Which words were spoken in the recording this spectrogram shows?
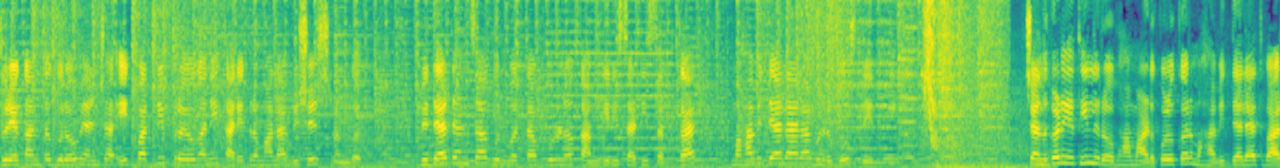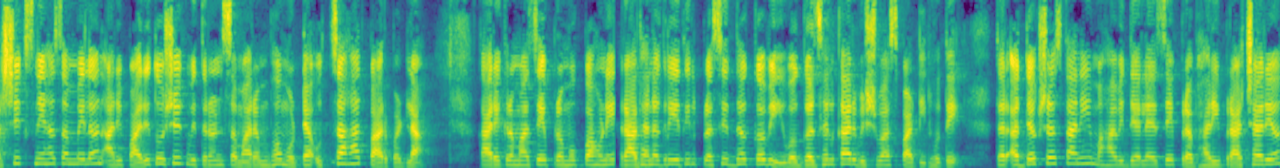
सूर्यकांत गुरव यांच्या एकपात्री प्रयोगाने कार्यक्रमाला विशेष रंगत विद्यार्थ्यांचा गुणवत्तापूर्ण कामगिरीसाठी सत्कार महाविद्यालयाला भरघोस देणगी. चंदगड येथील रभा माडकोळकर महाविद्यालयात वार्षिक स्नेहसंमेलन आणि पारितोषिक वितरण समारंभ मोठ्या उत्साहात पार पडला. कार्यक्रमाचे प्रमुख पाहुणे राधानगरी येथील प्रसिद्ध कवी व गझलकार विश्वास पाटील होते. तर अध्यक्षस्थानी महाविद्यालयाचे प्रभारी प्राचार्य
